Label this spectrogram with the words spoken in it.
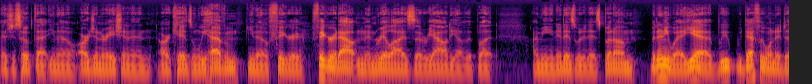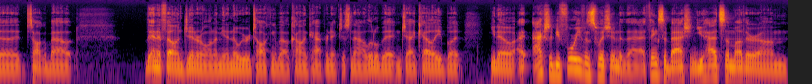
And just hope that you know our generation and our kids, when we have them, you know, figure figure it out and, and realize the reality of it. But I mean, it is what it is. But um, but anyway, yeah, we we definitely wanted to talk about the NFL in general. And I mean, I know we were talking about Colin Kaepernick just now a little bit and Chad Kelly, but you know, I actually before we even switch into that, I think Sebastian, you had some other um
